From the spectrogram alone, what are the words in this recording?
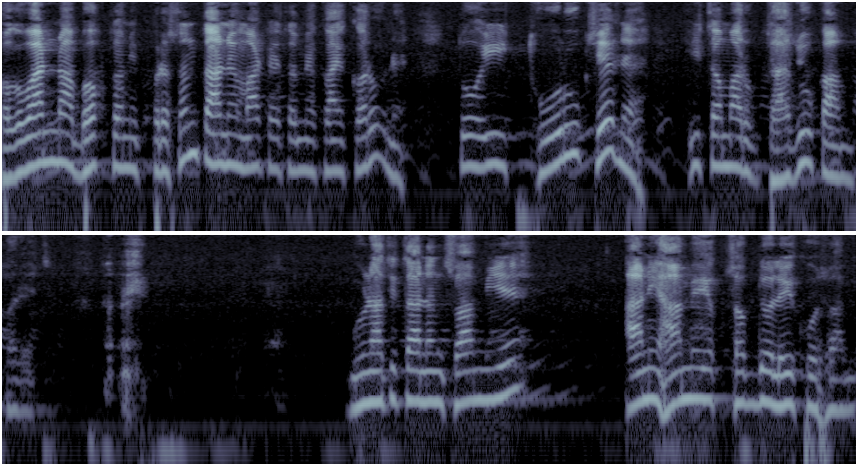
ભગવાનના ભક્તની પ્રસન્નતાને માટે તમે કાંઈ કરો ને, તો એ થોડુંક છે ને એ તમારું જાજુ કામ કરે છે. ગુણાતીતાનંદ સ્વામીએ આની સામે એક શબ્દ લખ્યો સ્વામી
